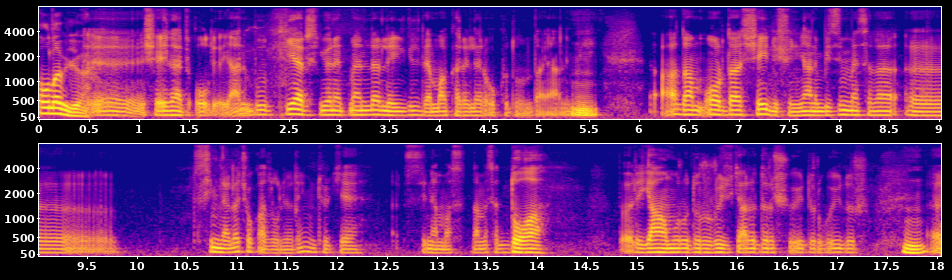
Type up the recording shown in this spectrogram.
Olabiliyor. e, şeyler oluyor. Yani bu diğer yönetmenlerle ilgili de makaleler okuduğunda yani bir adam orada şey düşün. Yani bizim mesela e, filmlerde çok az oluyor değil mi Türkiye sinemasında mesela doğa böyle yağmurudur, rüzgarıdır, şuydur, buydur. Hı. E,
